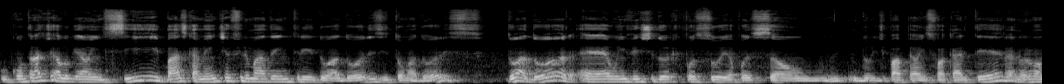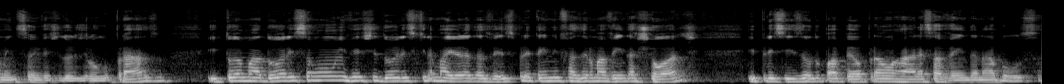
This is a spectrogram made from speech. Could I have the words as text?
o, contrato de aluguel em si, basicamente, é firmado entre doadores e tomadores. Doador é o investidor que possui a posição do, de papel em sua carteira, normalmente são investidores de longo prazo. E tomadores são investidores que, na maioria das vezes, pretendem fazer uma venda short e precisam do papel para honrar essa venda na bolsa.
